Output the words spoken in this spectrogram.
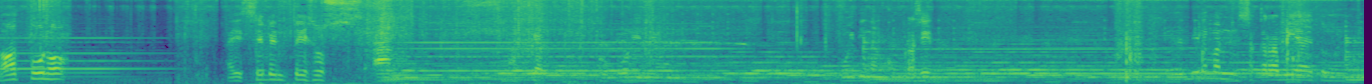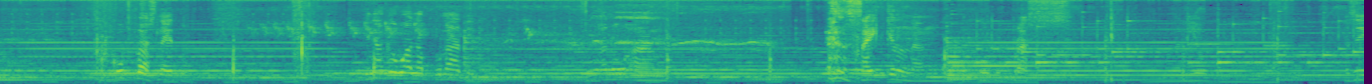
Bawat puno ay 7 pesos ang akyat. Kukunin yung pwede ng kuprasin. Hindi naman sa karamihan itong kupras na ito. Ginagawa lang po natin kung ano ang cycle ng kupras. Niyog. Kasi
